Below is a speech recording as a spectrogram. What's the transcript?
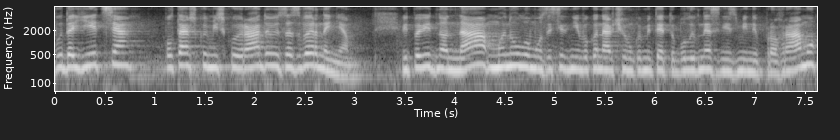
видається Полтавською міською радою за зверненням. Відповідно, на минулому засіданні виконавчого комітету були внесені зміни в програму.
